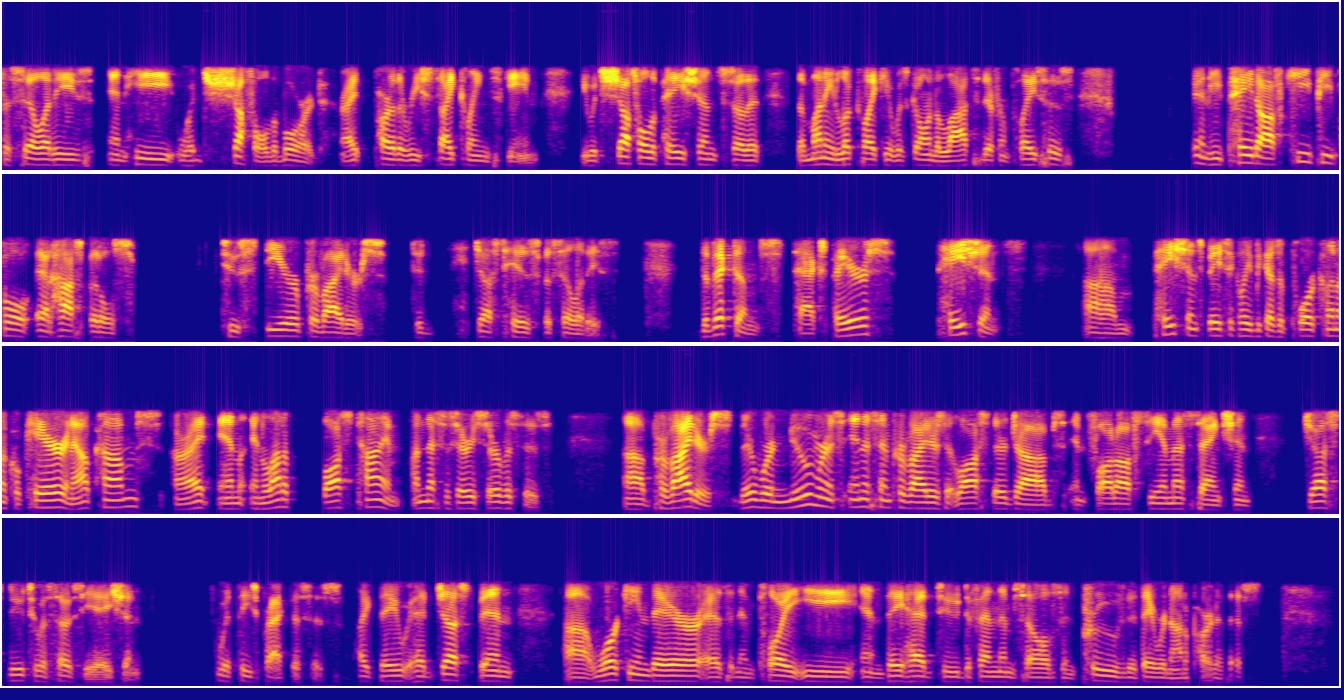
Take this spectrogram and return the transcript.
facilities and he would shuffle the board, right? Part of the recycling scheme. He would shuffle the patients so that the money looked like it was going to lots of different places. And he paid off key people at hospitals to steer providers to just his facilities. The victims, taxpayers, patients. Um, patients basically because of poor clinical care and outcomes, all right, and, and a lot of lost time, unnecessary services. Uh, providers, there were numerous innocent providers that lost their jobs and fought off CMS sanction just due to association with these practices. Like they had just been uh, working there as an employee and they had to defend themselves and prove that they were not a part of this.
